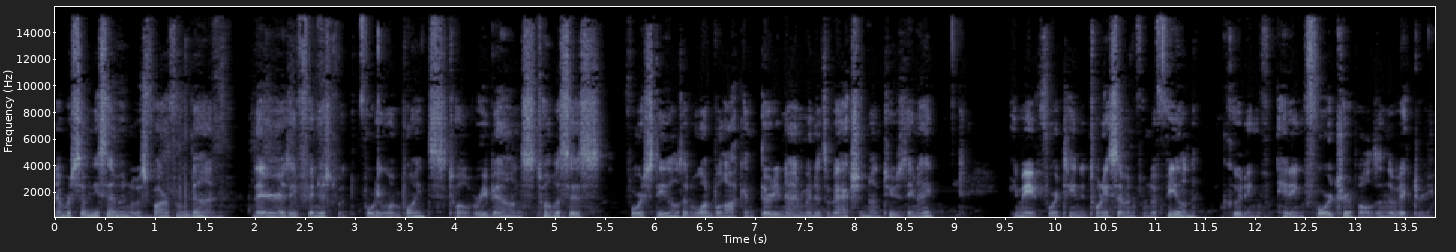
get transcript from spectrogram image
Number 77 was far from done there as he finished with 41 points, 12 rebounds, 12 assists, 4 steals, and 1 block in 39 minutes of action on Tuesday night. He made 14 to 27 from the field, including hitting 4 triples in the victory.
